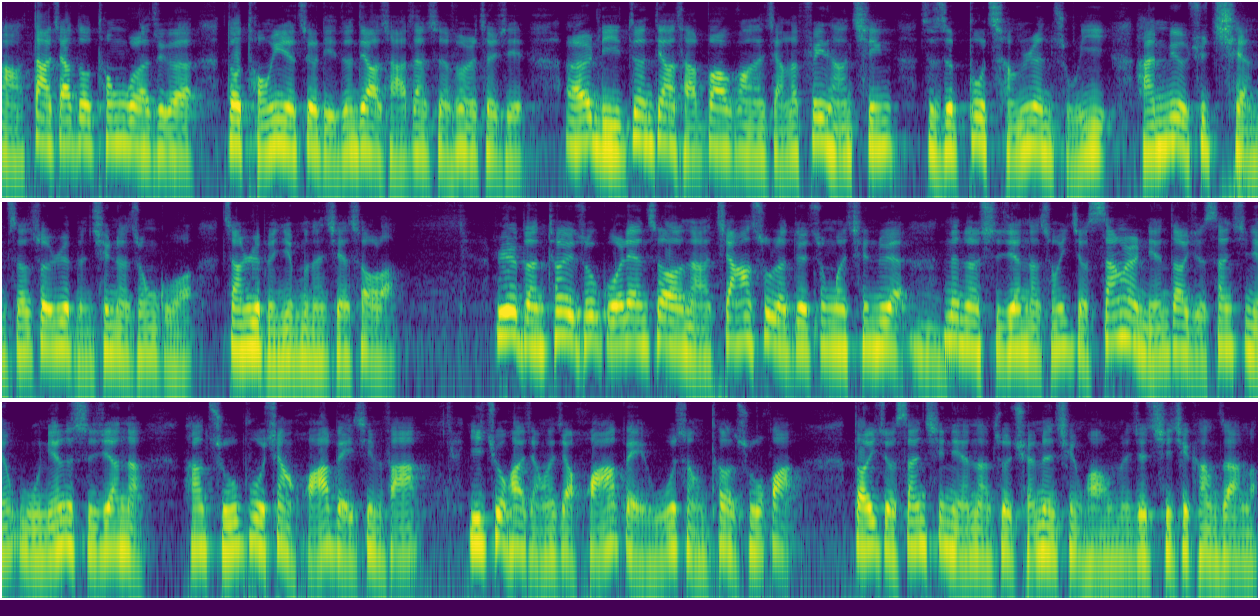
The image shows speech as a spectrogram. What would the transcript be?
啊，大家都通过了这个，都同意了这个理论调查，但是愤而退席。而理论调查报告呢，讲得非常轻，只是不承认主义，还没有去谴责说日本侵略中国，这样日本就不能接受了。日本退出国联之后呢，加速了对中国侵略。那段时间呢，从一九三二年到一九三七年五年的时间呢，它逐步向华北进发。一句话讲的叫“华北五省特殊化”。到一九三七年呢，就全面侵华，我们就七七抗战了。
